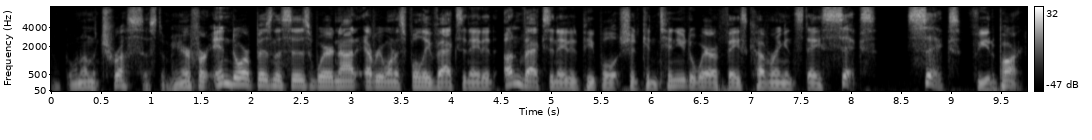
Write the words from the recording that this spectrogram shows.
I'm going on the trust system here. For indoor businesses where not everyone is fully vaccinated, unvaccinated people should continue to wear a face covering and stay six six feet apart.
